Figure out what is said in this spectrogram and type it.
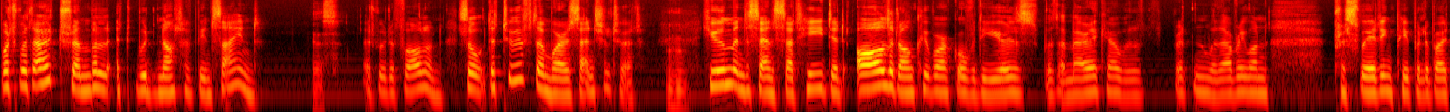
But without Trimble, it would not have been signed. yes, It would have fallen. So the two of them were essential to it. Mm-hmm. Hume, in the sense that he did all the donkey work over the years with America, with Britain, with everyone, persuading people about,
